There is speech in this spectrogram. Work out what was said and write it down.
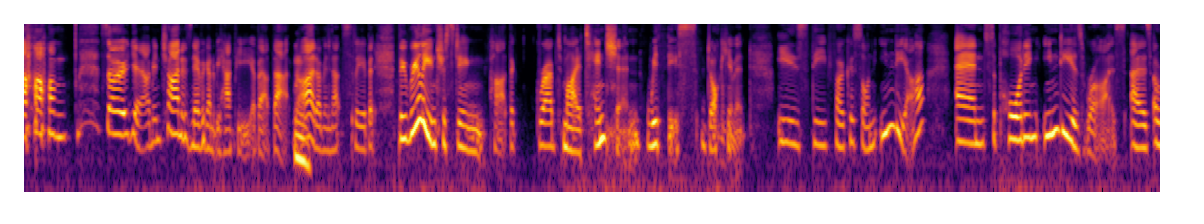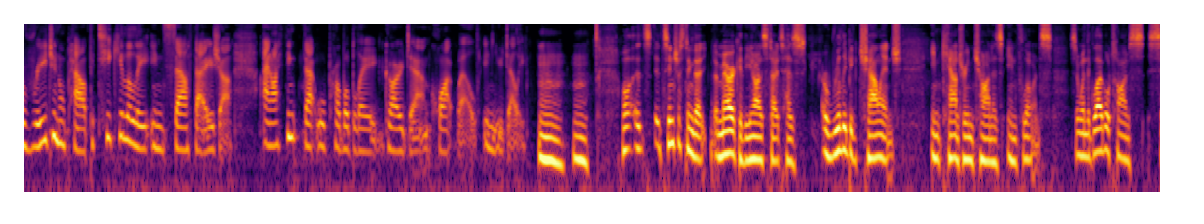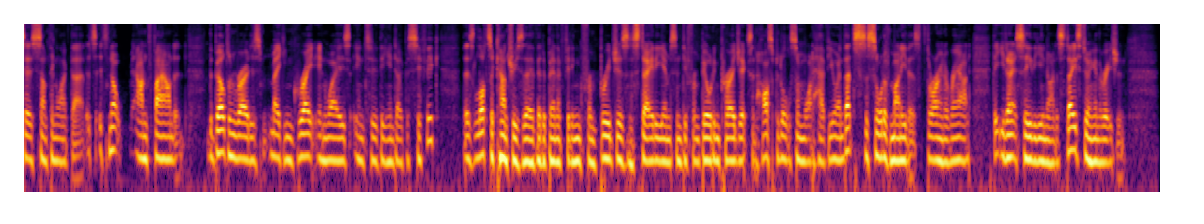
um, so, yeah, I mean, China's never going to be happy about that, right? I mean, that's clear. But the really interesting part that grabbed my attention with this document is the focus on India and supporting India's rise as a regional power, particularly in South Asia. And I think that will probably go down quite well in New Delhi. Mm, mm. Well, it's it's interesting that America, the United States, has a really big challenge in countering China's influence. So when the Global Times says something like that, it's it's not unfounded. The Belt and Road is making great inways into the Indo-Pacific. There's lots of countries there that are benefiting from bridges and stadiums and different building projects and hospitals and what have you. And that's the sort of money that's thrown around that you don't see the United States doing in the region.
